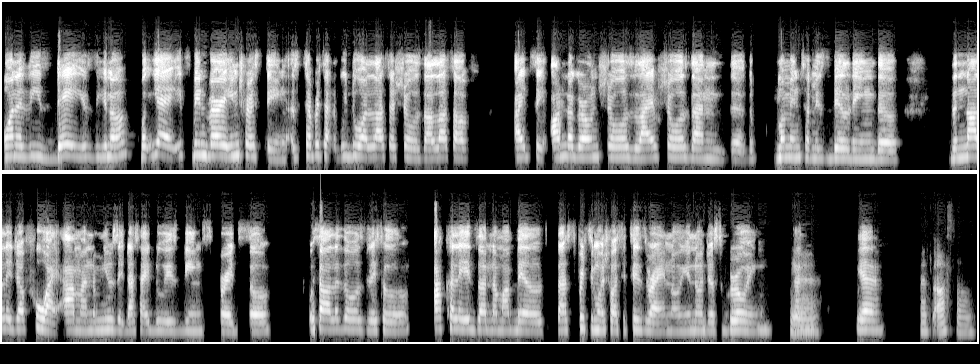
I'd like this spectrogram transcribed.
one of these days, you know. But yeah, it's been very interesting. As separate, we do a lot of shows, a lot of, I'd say, underground shows, live shows, and the, the momentum is building. The the knowledge of who I am and the music that I do is being spread. So, with all of those little accolades under my belt, that's pretty much what it is right now. You know, just growing. Yeah. And, yeah. That's awesome.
